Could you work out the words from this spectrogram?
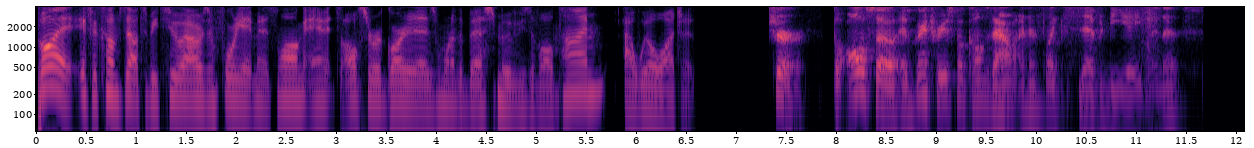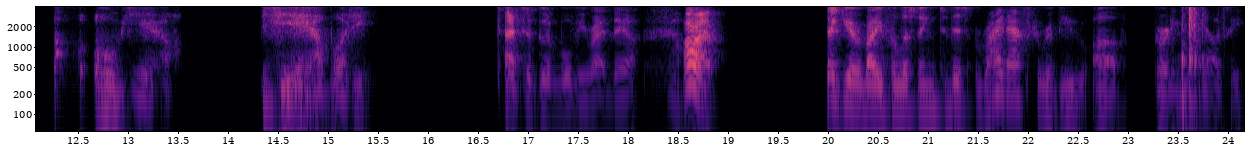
But if it comes out to be two hours and 48 minutes long and it's also regarded as one of the best movies of all time, I will watch it. Sure. But also, if Gran Turismo comes out and it's like 78 minutes, oh, oh yeah. Yeah, buddy. That's a good movie right there. All right. Thank you, everybody, for listening to this right after review of Guardians of the Galaxy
